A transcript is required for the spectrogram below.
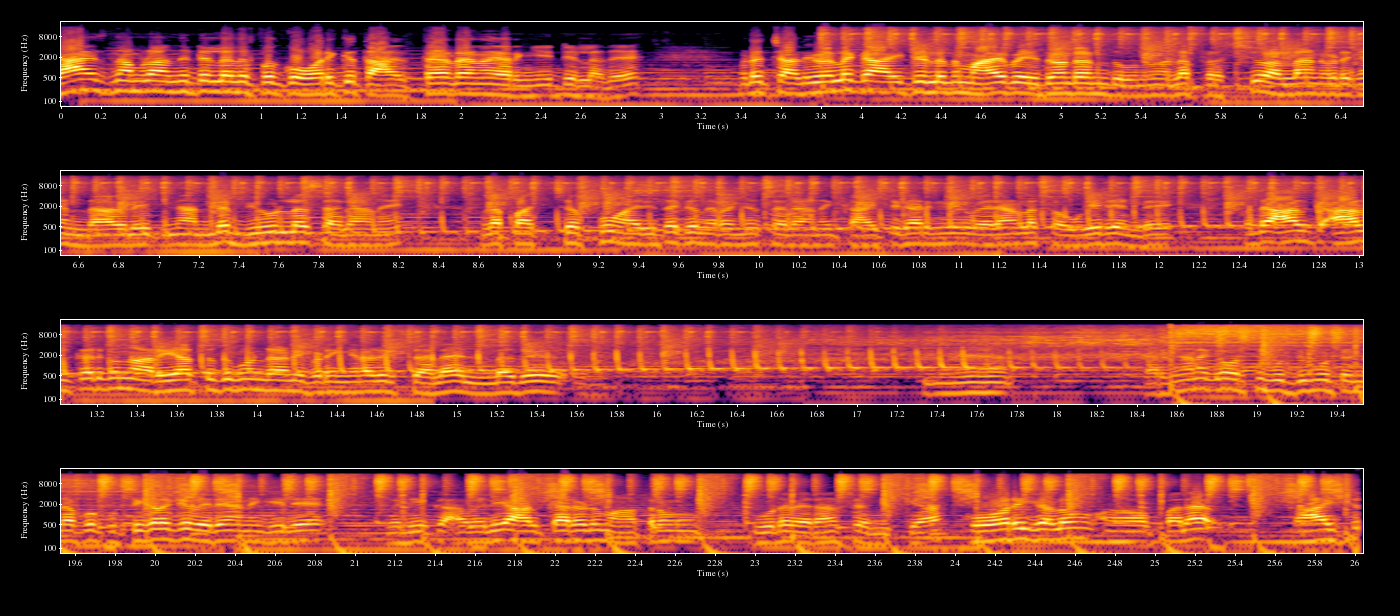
ഗായ്സ് നമ്മൾ വന്നിട്ടുള്ളത് ഇപ്പോൾ കോരയ്ക്ക് താഴത്തോടാണ് ഇറങ്ങിയിട്ടുള്ളത്. ഇവിടെ ചളിവെള്ളമൊക്കെ ആയിട്ടുള്ളത് മഴ പെയ്തുകൊണ്ടാണ് തോന്നുന്നത് നല്ല ഫ്രഷ് വെള്ളമാണ് ഇവിടെ ഉണ്ടാവില്ല പിന്നെ നല്ല വ്യൂ ഉള്ള സ്ഥലമാണ്. ഇവിടെ പച്ചപ്പും അരിതൊക്കെ നിറഞ്ഞ സ്ഥലമാണ്. കാഴ്ചക്കാർക്ക് വരാനുള്ള സൗകര്യമുണ്ട്. അത് ആൾ ആൾക്കാർക്കൊന്നും അറിയാത്തത് കൊണ്ടാണ് ഇവിടെ ഇങ്ങനെ ഒരു സ്ഥലം ഉള്ളത്. പിന്നെ ഇറങ്ങാനൊക്കെ കുറച്ച് ബുദ്ധിമുട്ടുണ്ട്. അപ്പോൾ കുട്ടികളൊക്കെ വരികയാണെങ്കിൽ വലിയ വലിയ ആൾക്കാരോട് മാത്രം കൂടെ വരാൻ ശ്രമിക്കുക. കോറികളും പല കാഴ്ച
